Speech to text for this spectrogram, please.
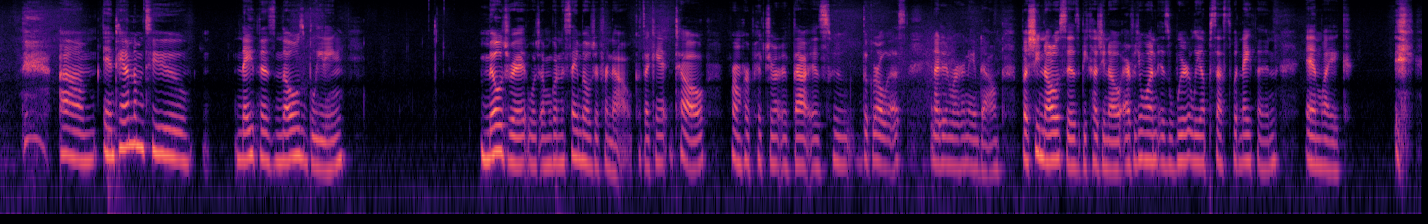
um, in tandem to Nathan's nose bleeding, Mildred, which I'm going to say Mildred for now because I can't tell from her picture if that is who the girl is, and I didn't write her name down. But she notices because you know everyone is weirdly obsessed with Nathan and like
